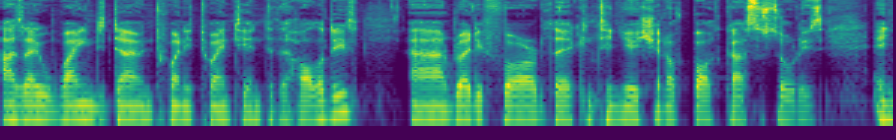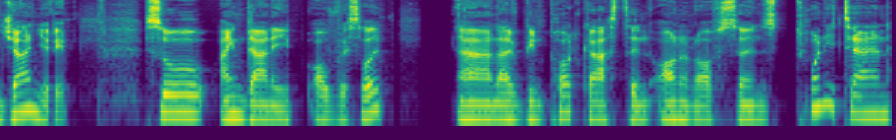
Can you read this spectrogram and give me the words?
as I wind down 2020 into the holidays and ready for the continuation of podcast stories in January. So I'm Danny, obviously, and I've been podcasting on and off since 2010,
